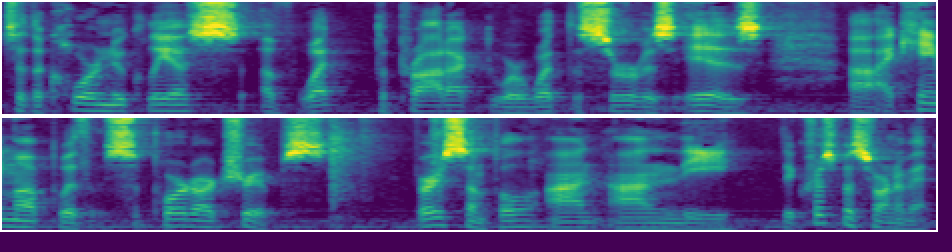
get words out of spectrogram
to the core nucleus of what the product or what the service is, uh, I came up with support our troops. Very simple on, on the the Christmas ornament.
